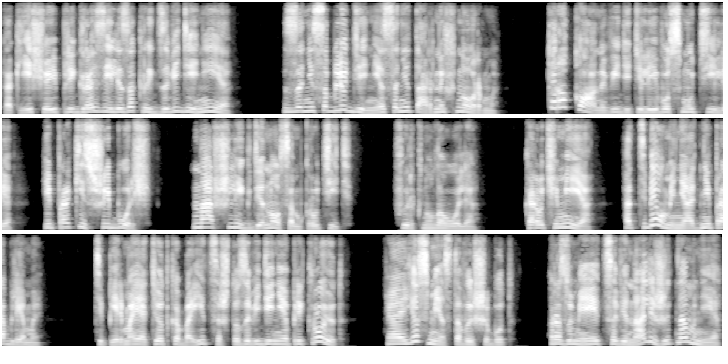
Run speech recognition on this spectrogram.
так еще и пригрозили закрыть заведение за несоблюдение санитарных норм. Тараканы, видите ли, его смутили, и прокисший борщ. Нашли, где носом крутить», — фыркнула Оля. «Короче, Мия, от тебя у меня одни проблемы. Теперь моя тетка боится, что заведение прикроют, а ее с места вышибут. Разумеется, вина лежит на мне,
